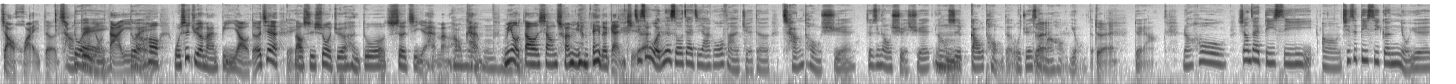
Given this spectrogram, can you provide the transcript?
脚踝的长度羽绒大衣，然后我是觉得蛮必要的，而且老实说，我觉得很多设计也还蛮好看，没有到像穿棉被的感觉。其实我那时候在芝加哥，我反而觉得长筒靴就是那种雪靴，然后是高筒的，我觉得是蛮好用的。对。对啊，然后像在 DC，嗯，其实 DC 跟纽约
